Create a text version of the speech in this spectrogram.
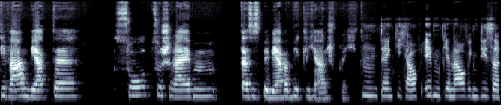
die wahren Werte so zu schreiben, dass es Bewerber wirklich anspricht. Hm, denke ich auch eben genau wegen dieser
